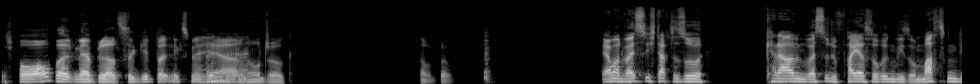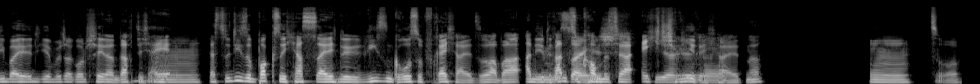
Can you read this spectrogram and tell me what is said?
Ich brauche auch bald mehr Platz, da geht bald nichts mehr hin. ja, ey. no joke. No joke. Ja, man, weißt du, ich dachte so, keine Ahnung, weißt du, du feierst doch irgendwie so Masken, die bei dir im Hintergrund stehen. Dann dachte ich, ey, Mhm. dass du diese Box nicht hast, ist eigentlich eine riesengroße Frechheit, so, aber an die, Die dran zu kommen, ist ja echt hier hin, schwierig ey. halt, ne? Mhm. So.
